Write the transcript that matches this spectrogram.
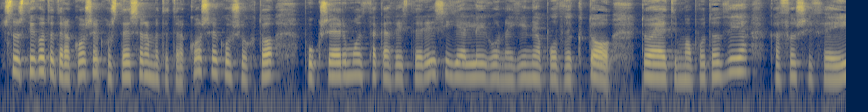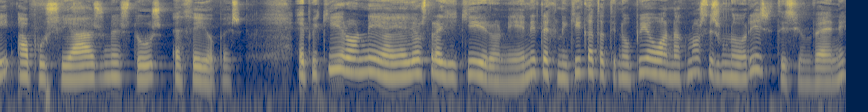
στο στίχο 424 με 428 που ξέρουμε ότι θα καθυστερήσει για λίγο να γίνει αποδεκτό το αίτημα από το Δία καθώς οι θεοί απουσιάζουν στους Αιθίωπες. Επική ηρωνία ή αλλιώς τραγική ηρωνία είναι η τεχνική κατά την οποία ο αναγνώστης γνωρίζει τι συμβαίνει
